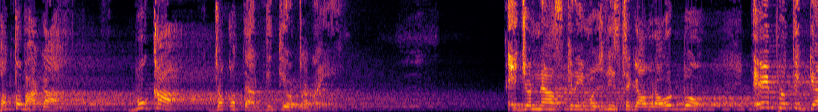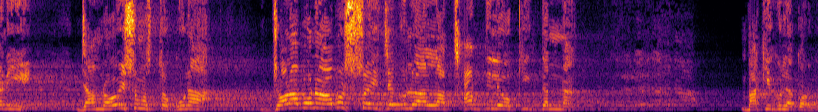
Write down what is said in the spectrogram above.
হতভাগা, বোকা জগতে আর দ্বিতীয়টা নাই। এই জন্য আজকের এই মজলিস থেকে আমরা উঠব। এই প্রতিজ্ঞা নিয়ে যে আমরা ওই সমস্ত গুণা জড়াবো না অবশ্যই, যেগুলো আল্লাহ ছাড় দিলেও কি দেন না। বাকিগুলা করব।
